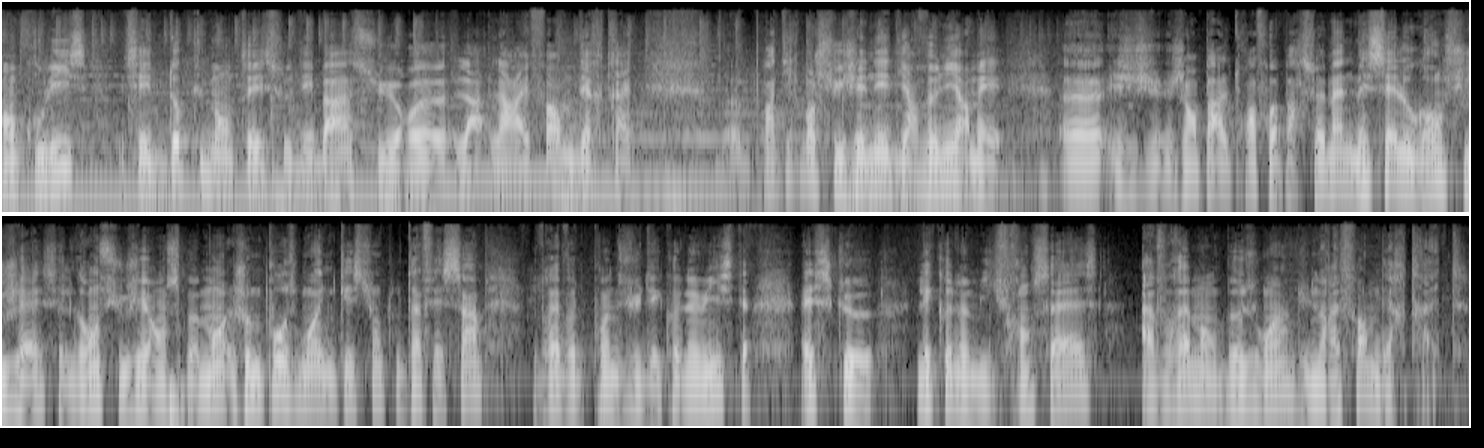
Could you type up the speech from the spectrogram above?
en coulisses, essayer de documenter ce débat sur la, la réforme des retraites pratiquement, je suis gêné d'y revenir, mais euh, j'en parle trois fois par semaine. Mais c'est le grand sujet, c'est le grand sujet en ce moment. Je me pose moi une question tout à fait simple. Je voudrais votre point de vue d'économiste. Est-ce que l'économie française a vraiment besoin d'une réforme des retraites?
